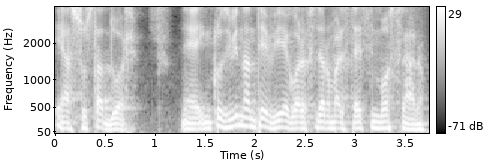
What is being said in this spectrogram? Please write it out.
é assustador. É, inclusive na TV agora fizeram vários testes e mostraram.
